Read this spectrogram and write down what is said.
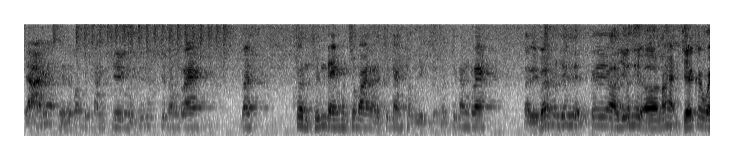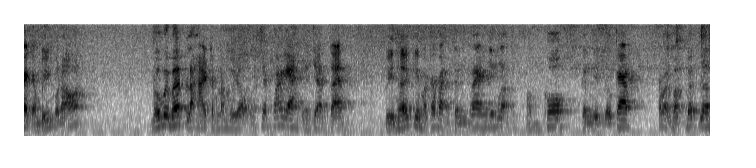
trái thì nó có chức năng chiên và chức năng rang. Đây, cái hình phím đen, hình số 3 này là chức năng trong nhiệt ờ, chức năng rang. Tại vì bếp nó giới thiệu cái ờ, giới thiệu nó hạn chế cái que cảm biến của nó. Đối với bếp là 250 độ, nó sẽ khóa ga để cho an toàn. Vì thế khi mà các bạn cần rang những loại thực phẩm khô, cần nhiệt độ cao, các bạn bật bếp lên.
